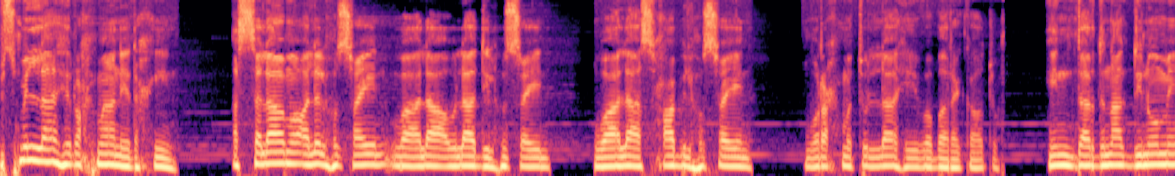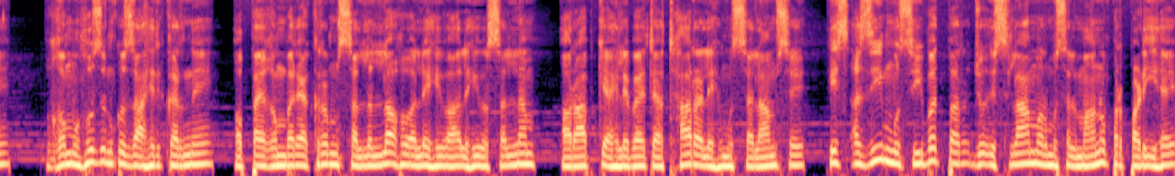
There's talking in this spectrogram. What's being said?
بسم اللہ الرحمن الرحیم۔ السلام علی الحسین وعلی اولاد الحسین وعلی اصحاب الحسین ورحمۃ اللہ وبرکاتہ۔ ان دردناک دنوں میں غم حزن کو ظاہر کرنے اور پیغمبر اکرم صلی اللہ علیہ وآلہ وسلم اور آپ کے اہل بیت اطہار علیہ السلام سے اس عظیم مصیبت پر جو اسلام اور مسلمانوں پر پڑی ہے،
